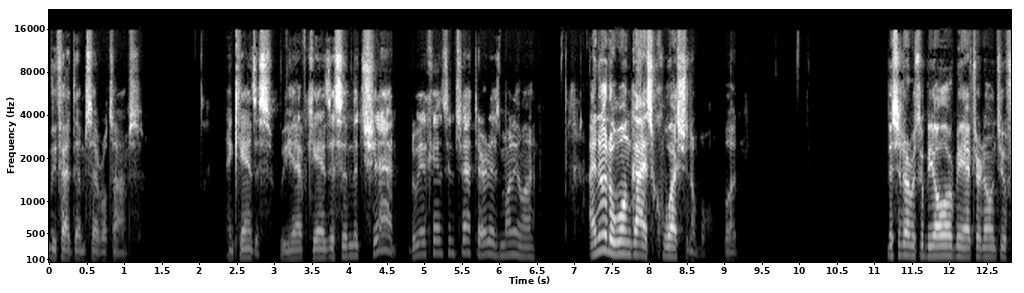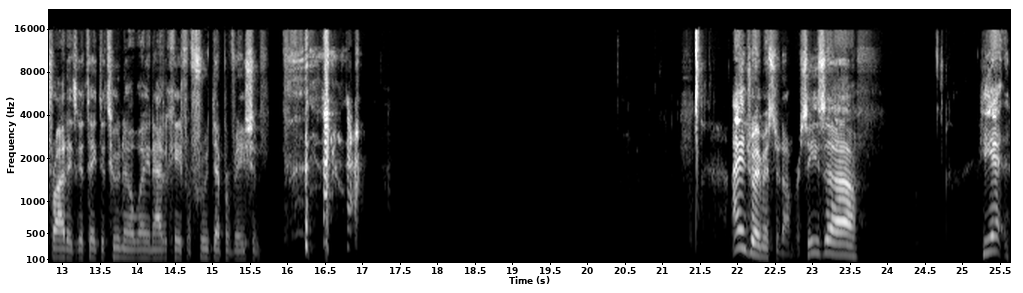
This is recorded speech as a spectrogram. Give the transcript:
We've had them several times. And Kansas. We have Kansas in the chat. Do we have Kansas in chat? There it is, money line. I know the one guy is questionable, but Mr. Norman's going to be all over me after an 0 2 Friday. He's going to take the tuna oh away and advocate for food deprivation. I enjoy Mr. Numbers. He's, uh, he, it,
